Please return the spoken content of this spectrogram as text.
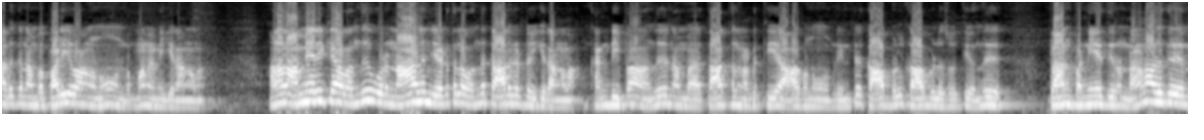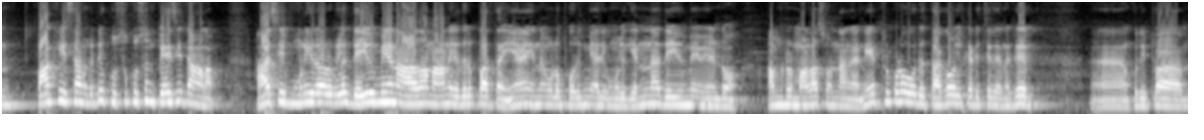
அதுக்கு நம்ம பழி வாங்கணுன்றமா நினைக்கிறாங்களாம். அதனால் அமெரிக்கா வந்து ஒரு நாலஞ்சு இடத்துல வந்து டார்கெட் வைக்கிறாங்களாம். கண்டிப்பாக வந்து நம்ம தாக்கல் நடத்தியே ஆகணும் அப்படின்ட்டு காபுல் காபுலை சுற்றி வந்து பிளான் பண்ணியே தீருன்றாங்கன்னா அதுக்கு பாகிஸ்தான்கிட்டே குசு குசுன்னு பேசிட்டாங்களாம். ஆசிப் முனீர் அவர்களே தெய்வமே நான் தான் நானும் எதிர்பார்த்தேன். ஏன் என்ன இவ்வளோ பொறுமையாக இருக்கு? உங்களுக்கு என்ன தெய்வமே வேண்டும்? அப்படின்ற மாதிரிலாம் சொன்னாங்க. நேற்று கூட ஒரு தகவல் கிடைச்சது எனக்கு. குறிப்பாக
